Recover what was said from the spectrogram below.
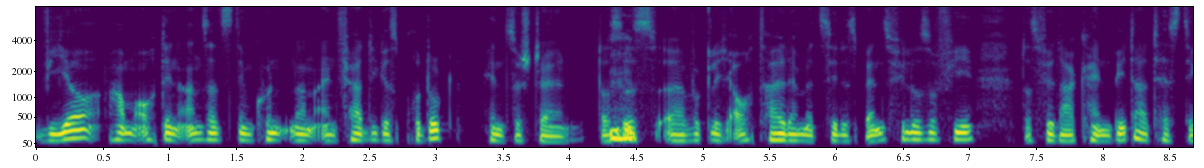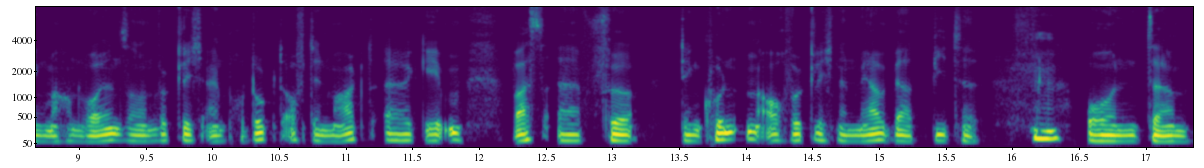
wir haben auch den Ansatz, dem Kunden dann ein fertiges Produkt hinzustellen. Das mhm. ist äh, wirklich auch Teil der Mercedes-Benz-Philosophie, dass wir da kein Beta-Testing machen wollen, sondern wirklich ein Produkt auf den Markt äh, geben, was äh, für den Kunden auch wirklich einen Mehrwert bietet. Mhm. Und ähm,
